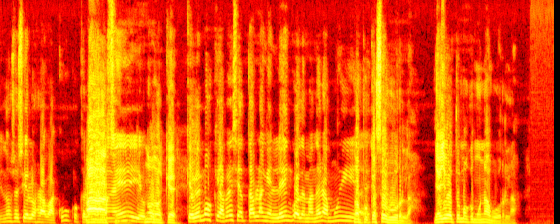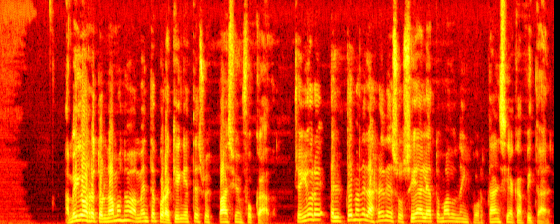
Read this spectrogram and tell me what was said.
no sé si es los rabacucos que lo ah, llaman a ellos, no, que, que, vemos que a veces hasta hablan en lengua de manera muy... No, porque eso burla. Ya yo lo tomo como una burla. Amigos, retornamos nuevamente por aquí en este su espacio enfocado. Señores, el tema de las redes sociales ha tomado una importancia capital.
